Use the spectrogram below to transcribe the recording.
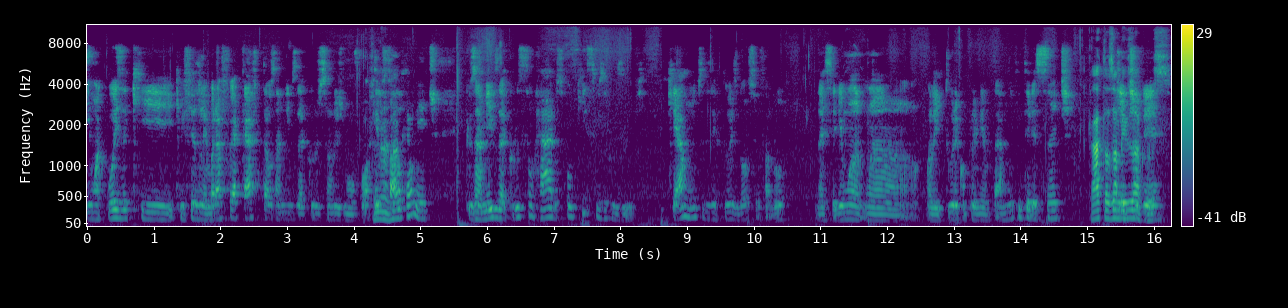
E uma coisa que, que me fez lembrar foi a carta aos amigos da Cruz de São Luís de Montfort, que uhum. ele fala realmente que os amigos da cruz são raros, pouquíssimos inclusive, que há muitos desertores, igual o senhor falou, né? seria uma, uma, uma leitura complementar muito interessante. Carta aos amigos da cruz.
